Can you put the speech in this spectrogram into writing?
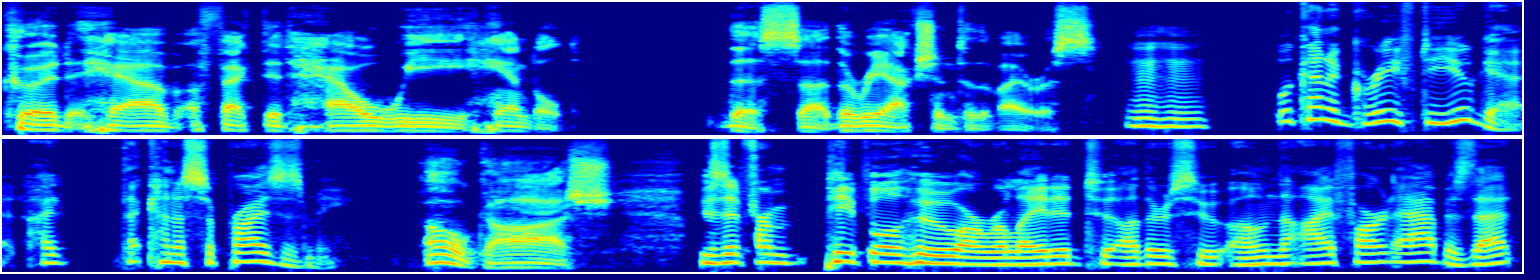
could have affected how we handled this uh, the reaction to the virus. Mm-hmm. What kind of grief do you get? I that kind of surprises me. Oh gosh. Is it from people who are related to others who own the iFart app? Is that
